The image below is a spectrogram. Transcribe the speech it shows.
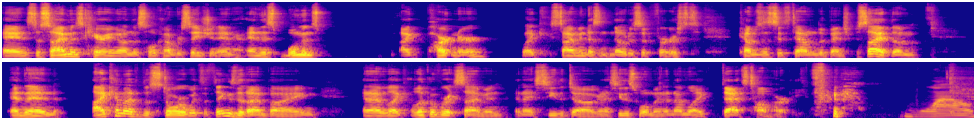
And so Simon's carrying on this whole conversation, and and this woman's like partner, like Simon doesn't notice at first, comes and sits down on the bench beside them, and then I come out of the store with the things that I'm buying, and I'm like, I look over at Simon, and I see the dog, and I see this woman, and I'm like, that's Tom Hardy. Wow.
